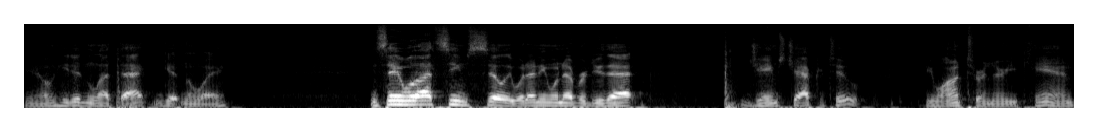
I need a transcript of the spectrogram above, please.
You know, he didn't let that get in the way. You say, well, that seems silly. Would anyone ever do that? James chapter 2. If you want to turn there, you can.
